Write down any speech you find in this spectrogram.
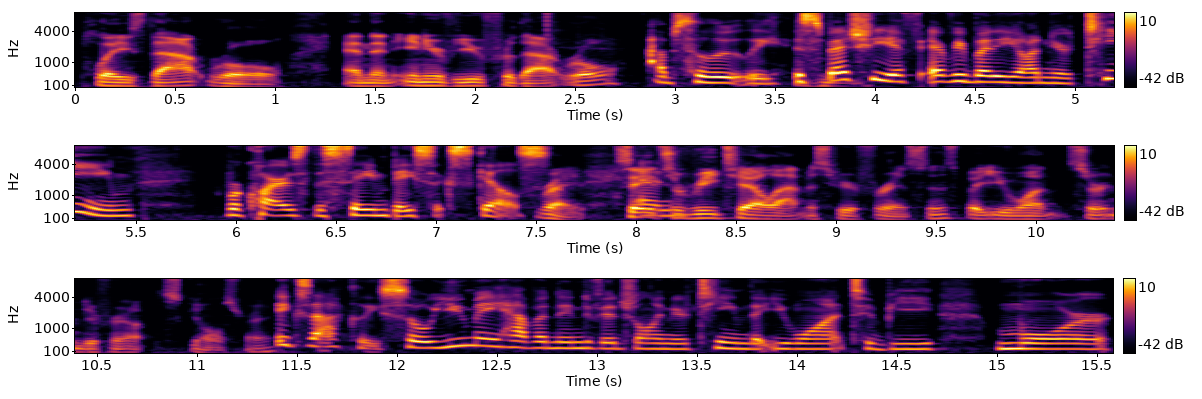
plays that role and then interview for that role? Absolutely. Mm-hmm. Especially if everybody on your team requires the same basic skills. Right. Say it's a retail atmosphere, for instance, but you want certain different skills, right? Exactly. So you may have an individual on your team that you want to be more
